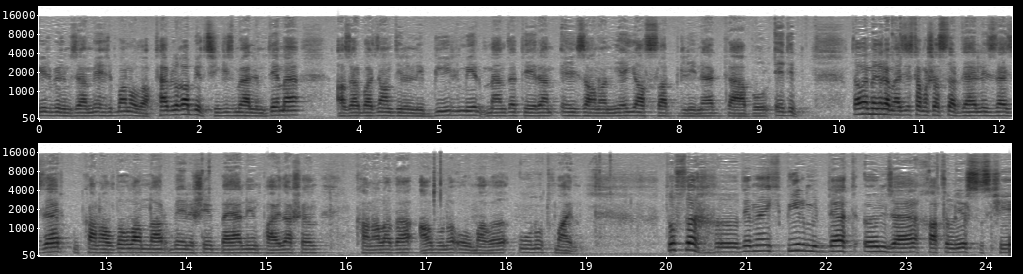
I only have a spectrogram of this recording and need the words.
bir-birimizə mehriban olaq. Təbliğə bir Çingiz müəllim demə, Azərbaycan dilini bilmir, mən də deyirəm Elzana niyə yazılar birliyinə qəbul edib. Davam edirəm, əziz tamaşaçılar, dəyərli izləyicilər, kanalda olanlar verilişi bəyənin, paylaşın, kanala da abunə olmağı unutmayın. Dostlar, e, demək bir müddət öncə xatırlayırsınız ki,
